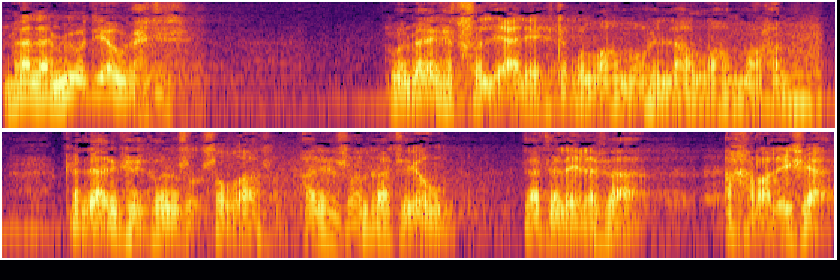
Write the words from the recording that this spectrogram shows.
ما لم يؤذي أو يحدث. والملائكة تصلي عليه تقول اللهم اغفر له اللهم ارحمه. كذلك يكون صلى عليه ذات يوم ذات ليلة فأخر العشاء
